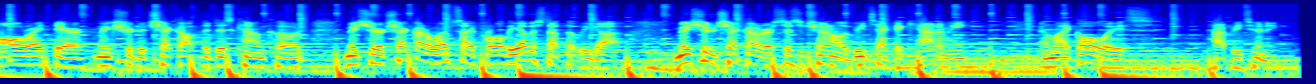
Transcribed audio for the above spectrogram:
all right there. Make sure to check out the discount code. Make sure to check out our website for all the other stuff that we got. Make sure to check out our sister channel at Vtec Academy and like always, happy tuning.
